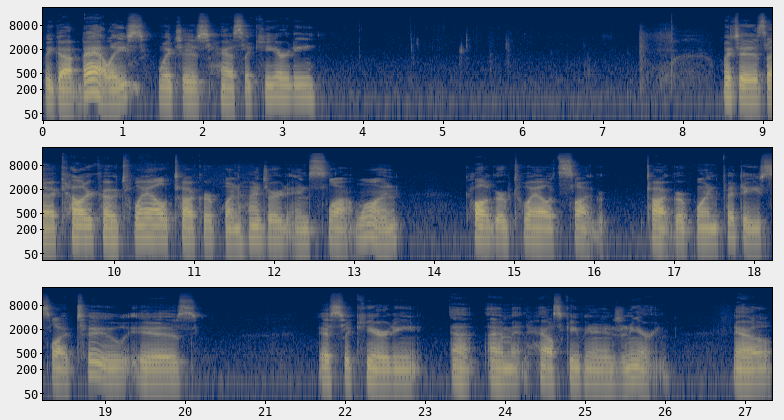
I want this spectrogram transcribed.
we got Bally's, which is has security. Which is a color code 12, talk group 100, and slot 1. Call group 12, slot group, talk group 150, slot 2 is is security, uh, I'm at housekeeping and engineering. Now,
